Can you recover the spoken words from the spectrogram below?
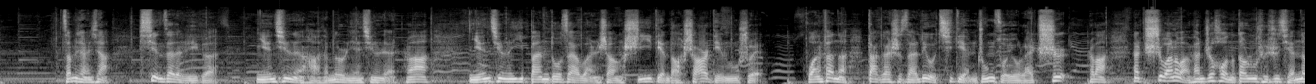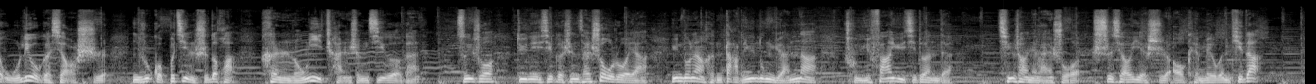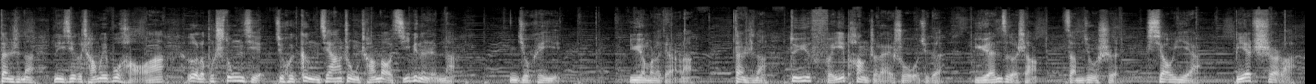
咱们想一下，现在的这个年轻人哈，咱们都是年轻人是吧？年轻人一般都在晚上十一点到十二点入睡，晚饭呢大概是在六七点钟左右来吃，是吧？那吃完了晚饭之后呢，到入睡之前的五六个小时，你如果不进食的话，很容易产生饥饿感。所以说，对于那些个身材瘦弱呀、运动量很大的运动员呢，处于发育阶段的青少年来说，吃宵夜是 OK 没有问题的。但是呢，那些个肠胃不好啊，饿了不吃东西就会更加重肠道疾病的人呢，你就可以约摸了点儿了。但是呢，对于肥胖者来说，我觉得原则上咱们就是宵夜啊，别吃了。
